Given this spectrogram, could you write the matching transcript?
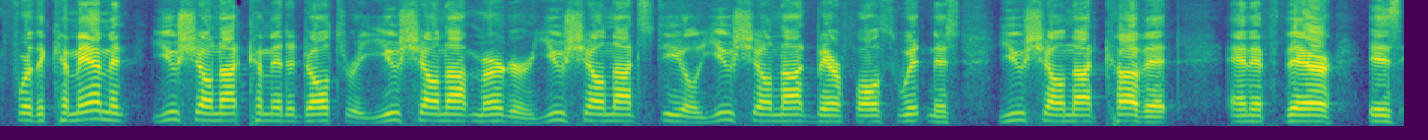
for the commandment, you shall not commit adultery, you shall not murder, you shall not steal, you shall not bear false witness, you shall not covet. And if there is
